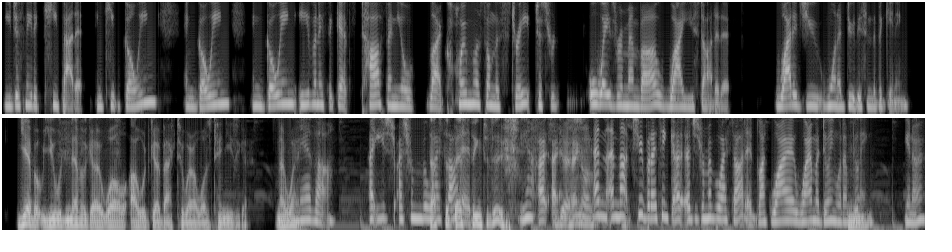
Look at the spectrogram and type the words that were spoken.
You just need to keep at it and keep going and going and going, even if it gets tough and you're like homeless on the street. Just re- always remember why you started it. Why did you want to do this in the beginning? Yeah, but you would never go, well, I would go back to where I was 10 years ago. No way. Never. I, you just, I just remember That's why I the started. best thing to do. Yeah, I, So I, go, hang on. and and that too. But I think I, I just remember why I started. Like, why why am I doing what I'm Mm. doing? You know.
